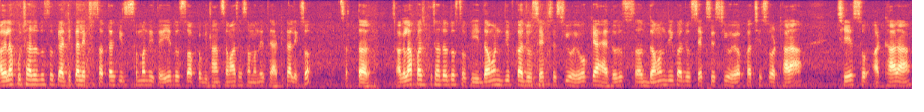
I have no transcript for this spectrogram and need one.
अगला पूछा था दोस्तों कि आर्टिकल 170 किससे संबंधित है। ये दोस्तों आपका विधानसभा से संबंधित है आर्टिकल 170 अगला प्रश्न पूछा था दोस्तों कि दमन द्वीप का जो सेक्स रेशियो है वो क्या है? तो दोस्तों दमन द्वीप का जो सेक्स रेशियो है आपका छः सौ अठारह छः सौ अठारह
